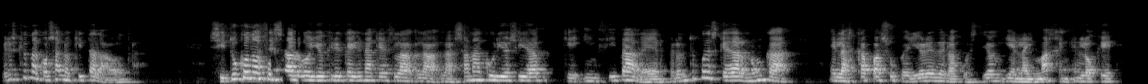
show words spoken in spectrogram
pero es que una cosa no quita la otra. Si tú conoces algo, yo creo que hay una que es la, la sana curiosidad que incita a leer, pero no te puedes quedar nunca en las capas superiores de la cuestión y en la imagen, en lo que,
